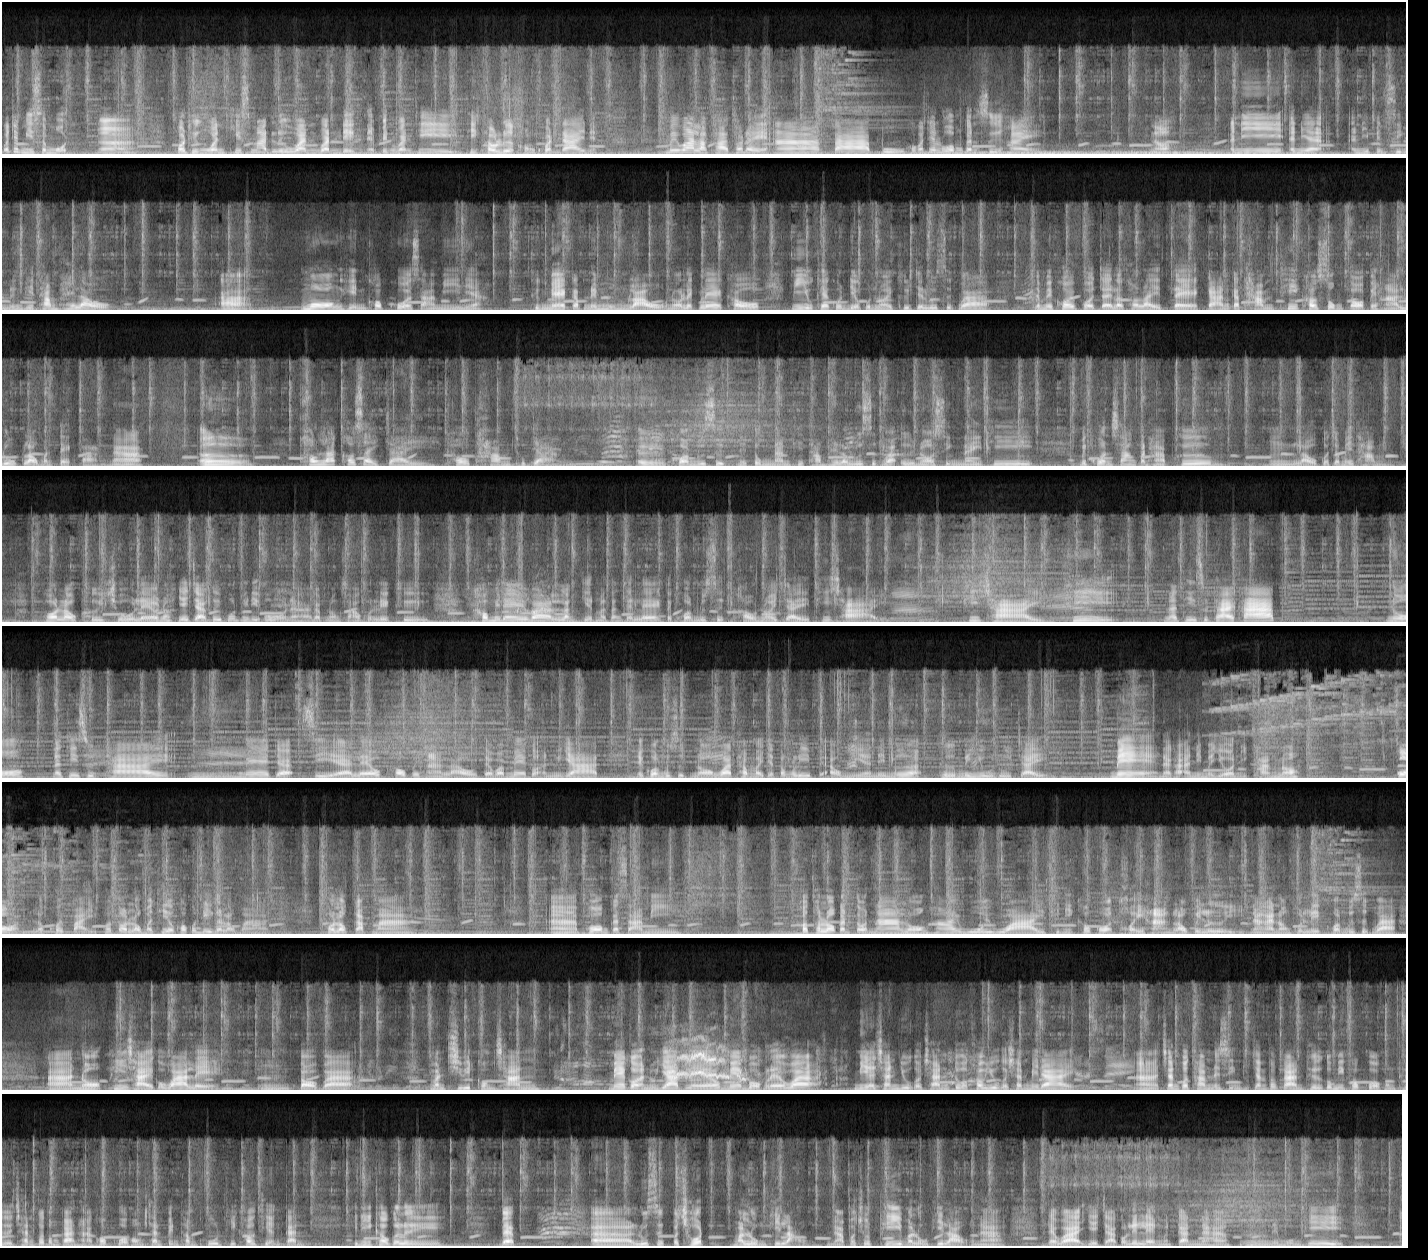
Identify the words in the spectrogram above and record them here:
ก็จะมีสมุดอ่า อถึงวันคริสต์มาสหรือวันวันเด็กเนี่ยเป็นวันที่ที่เขาเลือกของขวัญได้เนี่ยไม่ว่าราคาเท่าไหร่อาตาปู่เขาก็จะรวมกันซื้อให้เนาะอันนี้อันเนี้ยอันนี้เป็นสิ่งหนึ่งที่ทำให้เราอ่ามองเห็นครอบครัวสามีเนี่ยถึงแม้กับในมุมเราเนาะแรก ๆเขามีอยู่แค่คนเดียวคนน้อยคือจะรู้สึกว่าจะไม่ค่อยพอใจเราเท่าไหร่แต่การกระทำที่เขาส่งต่อไปหาลูกเรามันแตกต่างนะคะเออ เขารักเขาใส่ใจเขาทำทุกอย่างเออความรู้สึกในตรงนั้นที่ทำให้เรารู้สึกว่าเออเนาะสิ่งไหนที่ไม่ควรสร้างปัญหาเพิ่มอืมเราก็จะไม่ทำเพราะเราเคยโชว์แล้วเนาะยายจ๋าเคยพูดวิดีโอนะคะกับน้องสาวคนเล็กคือเขาไม่ได้ว่ารังเกียจมาตั้งแต่แรก แต่ความรู้สึกเขาน้อยใจพี่ชาย พี่ชายที่นาทีสุดท้ายครับหนู นาทีสุดท้ายมแม่จะเสียแล้วเขาไปหาเรา แต่ว่าแม่ก็อนุญาต ในความรู้สึกน้องว่าทำไมจะต้องรีบไปเอาเมียในเมื่อ เธอไม่อยู่ดูใจแม่นะคะ อันนี้มาย้อนอีกครั้งเนาะก่อนแล้วค่อยไป เพราะตอนเรามาเที่ยวเขาก็ดีกับเรามาก พอเรากลับมาพร้อมกับสามีเขาทะเลาะกันต่อหน้าร้องไห้โวยวายทีนี้เขาก็ถอยห่างเราไปเลยนะคะน้องคนเล็กความรู้สึกว่า อ่าเนาะพี่ชายก็ว่าแรงอมตอบว่ามันชีวิตของฉัน แม่ก็อนุญาตแล้ว แม่บอกแล้วว่า เมียฉันอยู่กับฉัน ตัวเขาอยู่กับฉันไม่ได้อ่าฉันก็ทำในสิ่งที่ฉันต้องการเธอก็มีครอบครัวของเธอ ฉันก็ต้องการหาครอบครัวของฉันเป็นคำพูดที่เขาเถียงกัน ทีนี้เขาก็เลยแบบรู้สึกประชดมาลงที่เรานะประชดพี่มาลงที่เรานะคะแต่ว่ายายจ๋าก็เล่นแรงเหมือนกันนะคะในมุมที่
